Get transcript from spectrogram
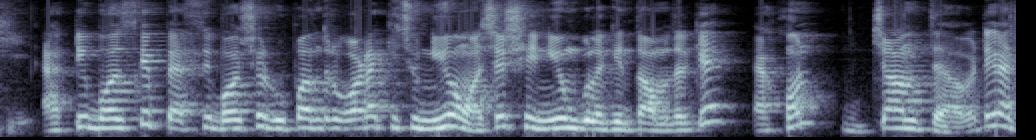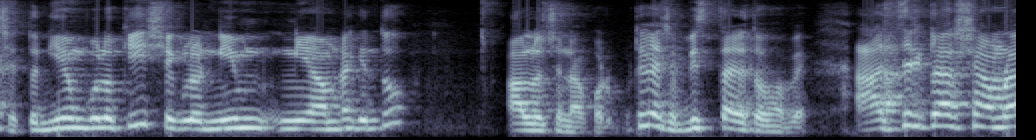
কি? অ্যাক্টিভ ভয়েসকে প্যাসিভ ভয়েসে রূপান্তর করার কিছু নিয়ম আছে। সেই নিয়মগুলো কিন্তু আমাদেরকে এখন জানতে হবে। ঠিক আছে? তো নিয়মগুলো কি? সেগুলো নিয়ম নিয়ে আমরা কিন্তু আলোচনা করব। ঠিক আছে? বিস্তারিতভাবে। আজকের ক্লাসে আমরা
